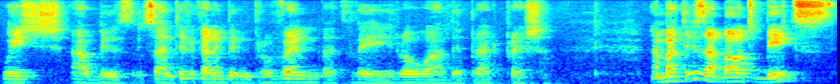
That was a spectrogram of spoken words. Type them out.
which have been scientifically been proven that they lower the blood pressure. Number three is about beets.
